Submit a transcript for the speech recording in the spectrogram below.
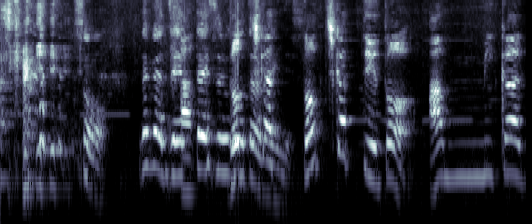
確かに。そう。だから絶対することはないんです。どっちかどっちかっていうとアンミカ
